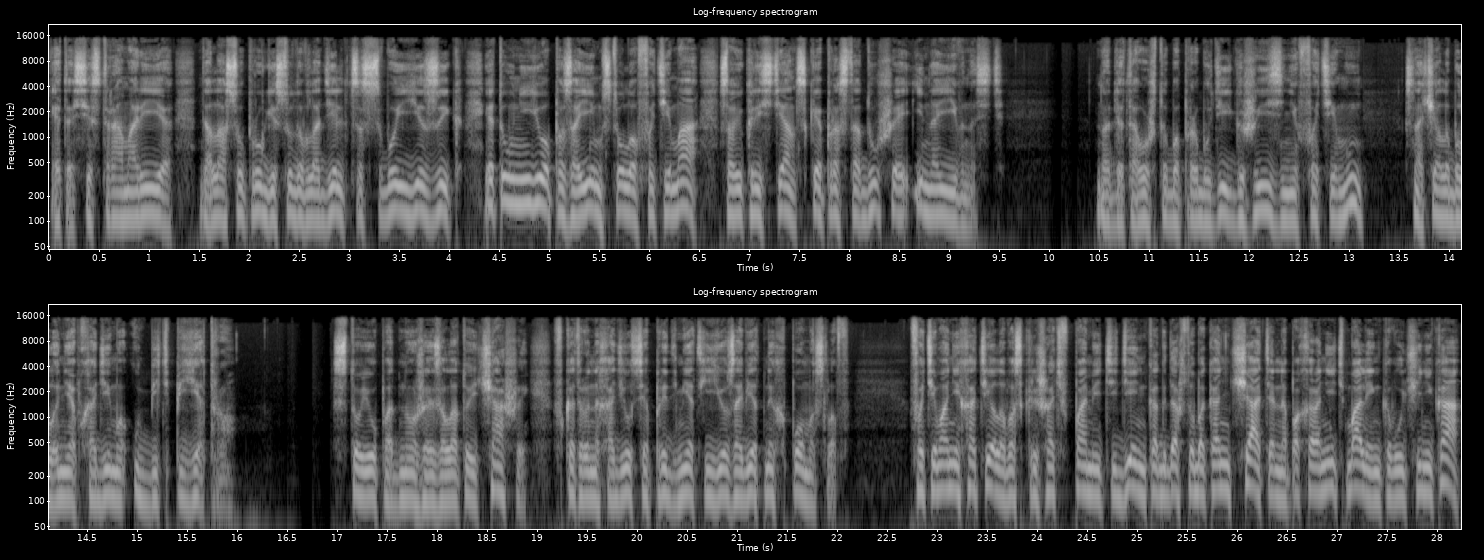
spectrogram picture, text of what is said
Эта сестра Мария дала супруге судовладельца свой язык. Это у нее позаимствовала Фатима свое крестьянское простодушие и наивность. Но для того, чтобы пробудить к жизни Фатиму, сначала было необходимо убить Пьетро. Стоя у подножия золотой чаши, в которой находился предмет ее заветных помыслов, Фатима не хотела воскрешать в памяти день, когда, чтобы окончательно похоронить маленького ученика,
